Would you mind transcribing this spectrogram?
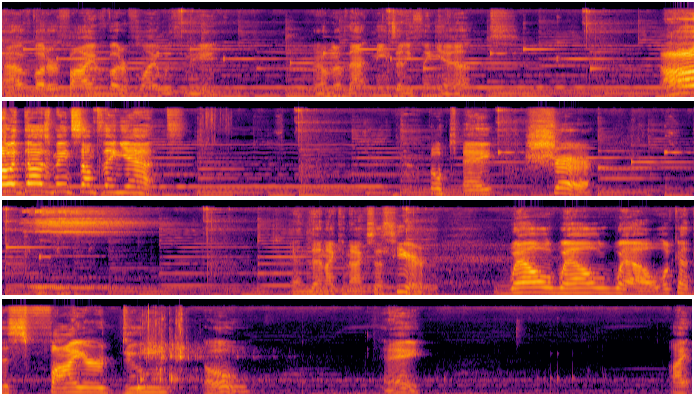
have butter five butterfly with me. I don't know if that means anything yet. Oh, it does mean something yet! Okay, sure. And then I can access here. Well, well, well. Look at this fire doom. Oh. Hey. I...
